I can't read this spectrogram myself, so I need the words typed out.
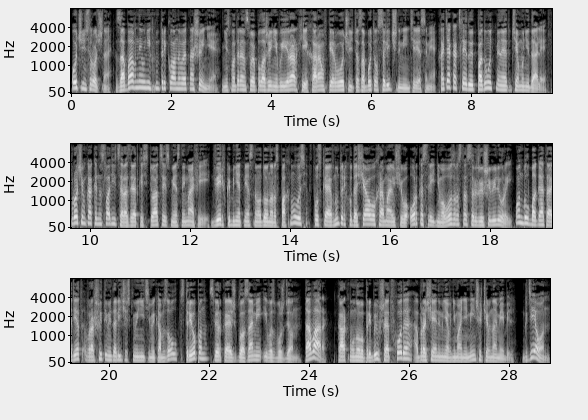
Очень срочно. Забавные у них внутриклановые отношения. Несмотря на свое положение в иерархии, Харам в первую очередь озаботился личными интересами. Хотя, как следует подумать, мне на эту тему не дали. Впрочем, как и насладиться разрядкой ситуации с местной мафией. Дверь в кабинет местного дона распахнулась, впуская внутрь худощавого хромающего орка среднего возраста с рыжей шевелюрой. Он был богато одет в расшитый металлическими нитями камзол, встрепан, сверкающий глазами и возбужден. «Товар!» Каркнул новоприбывший от входа, обращая на меня внимание меньше, чем на мебель. «Где он?»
